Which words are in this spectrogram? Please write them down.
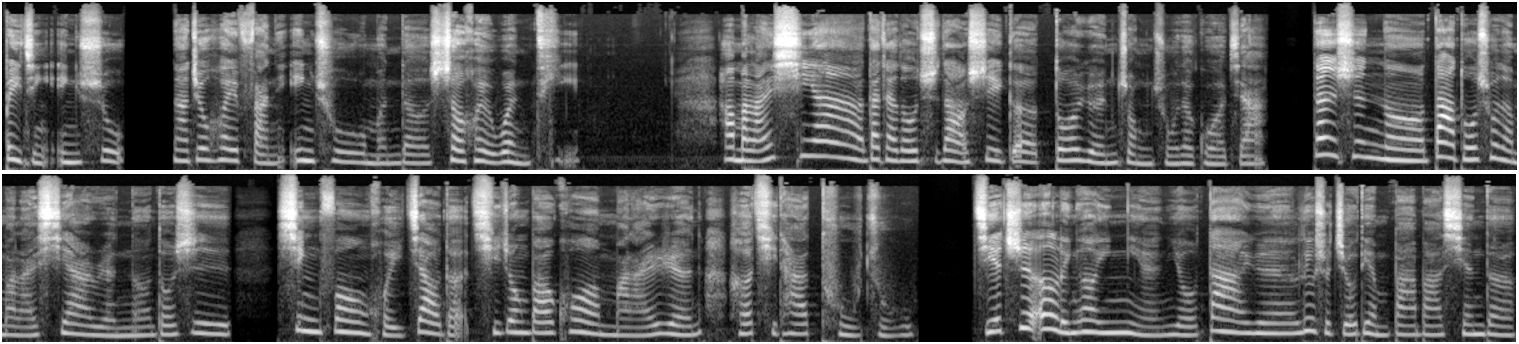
背景因素，那就会反映出我们的社会问题。好，马来西亚大家都知道是一个多元种族的国家，但是呢，大多数的马来西亚人呢都是信奉回教的，其中包括马来人和其他土族。截至二零二一年，有大约六十九点八八仙的。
